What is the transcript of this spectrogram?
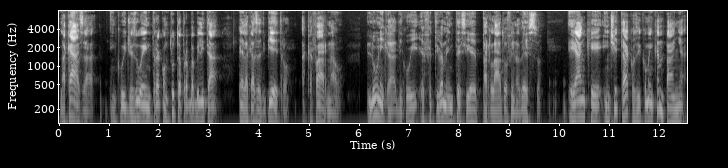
La casa in cui Gesù entra con tutta probabilità è la casa di Pietro, a Cafarnao, l'unica di cui effettivamente si è parlato fino adesso. E anche in città, così come in campagna,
